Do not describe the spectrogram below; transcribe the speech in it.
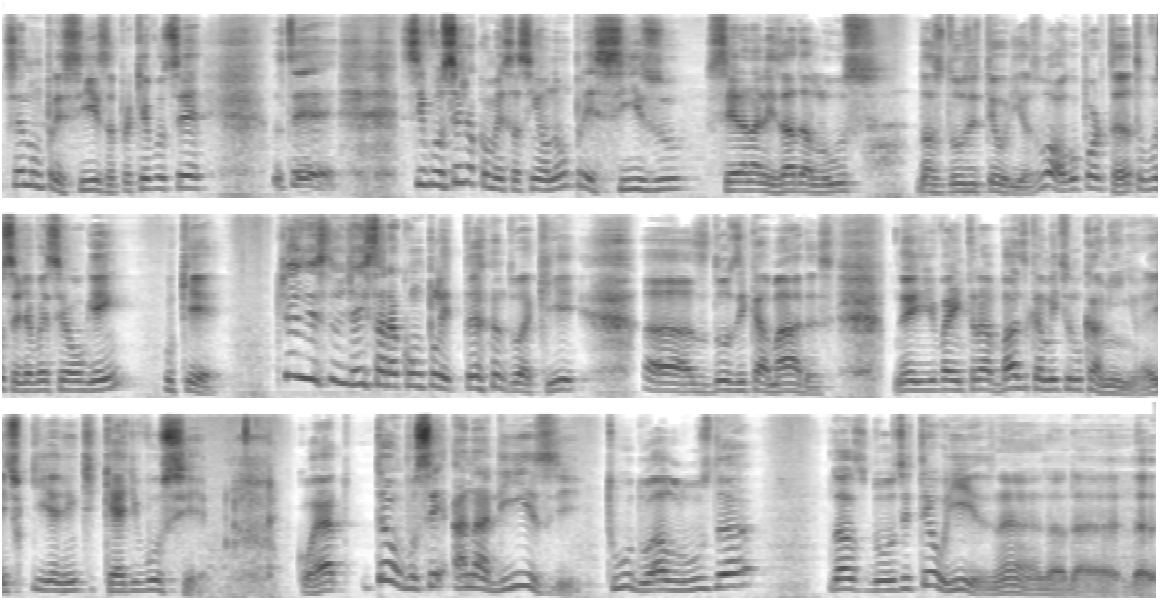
você não precisa, porque você você se você já começa assim, eu não preciso ser analisado à luz das 12 teorias. Logo, portanto, você já vai ser alguém o quê? Já, já estará completando aqui as 12 camadas né? e vai entrar basicamente no caminho. É isso que a gente quer de você correto? Então você analise tudo à luz da, das 12 teorias, né? Da, da, da,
